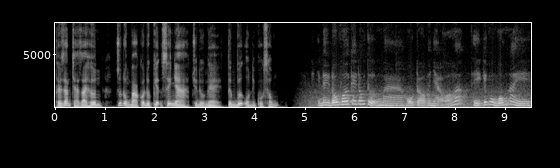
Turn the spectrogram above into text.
thời gian trả dài hơn, giúp đồng bào có điều kiện xây nhà, chuyển đổi nghề, từng bước ổn định cuộc sống. Hiện nay đối với cái đối tượng mà hỗ trợ về nhà ở thì cái nguồn vốn này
